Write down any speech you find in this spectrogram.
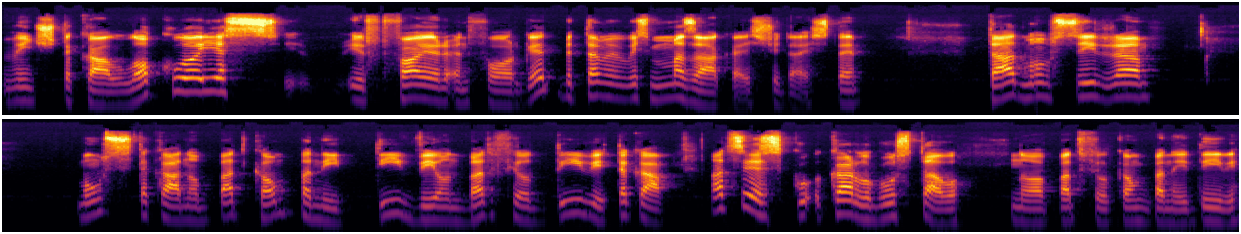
Viņš tā kā lokojas, ir Fire and Forget, bet tam ir vismazākais šitais te. Tad mums ir, uh, mums tā kā no Bad Company 2 un Battlefield 2, tā kā atceries Gu- Karlu Gustavu no Battlefield Company 2,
